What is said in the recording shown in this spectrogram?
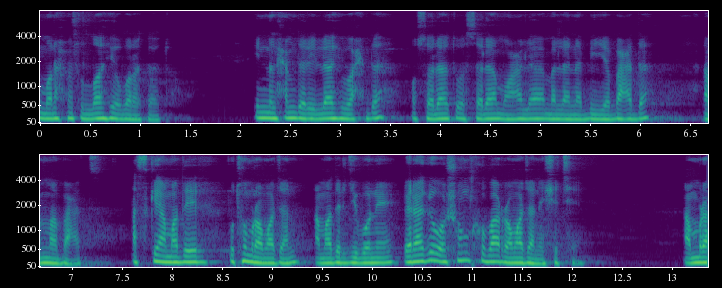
আলাইকুম রহমতুল্লাহ ওবরাকাত। ইন আলহামদুলিল্লাহ ওয়াহদা ওসলাত ওসালাম আলা মাল্লা নবিয়া বাহদা আম্মা বাদ। আজকে আমাদের প্রথম রমাজান, আমাদের জীবনে এর আগে অসংখ্যবার রমাজান এসেছে। আমরা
